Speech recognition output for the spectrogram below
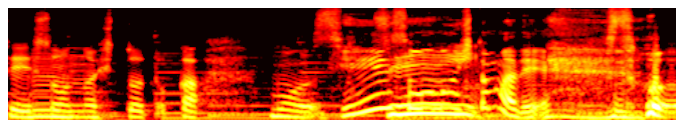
清掃の人とか、もう清掃の人まで？そう。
